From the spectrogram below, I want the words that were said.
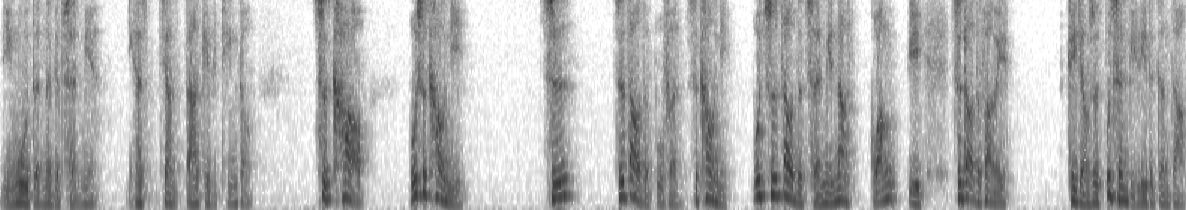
领悟的那个层面，你看这样，大家可以听懂，是靠，不是靠你知知道的部分，是靠你不知道的层面，那广比知道的范围，可以讲是不成比例的更大，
